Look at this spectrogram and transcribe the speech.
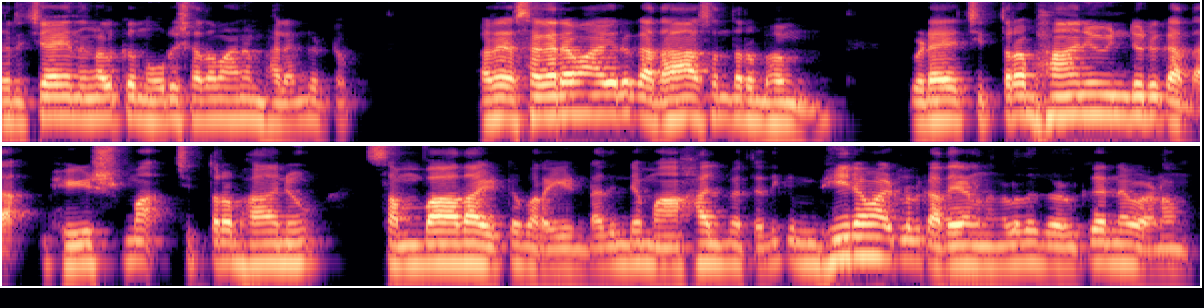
തീർച്ചയായും നിങ്ങൾക്ക് നൂറ് ശതമാനം ഫലം കിട്ടും. വളരെ രസകരമായ ഒരു കഥാസന്ദർഭം. ഇവിടെ ചിത്രഭാനുവിന്റെ ഒരു കഥ ഭീഷ്മ ചിത്രഭാനു സംവാദമായിട്ട് പറയുന്നുണ്ട്. അതിന്റെ മാഹാത്മ്യത്തെ അത് ഗംഭീരമായിട്ടുള്ള കഥയാണ്. നിങ്ങളത് കേൾക്കുക തന്നെ വേണം.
